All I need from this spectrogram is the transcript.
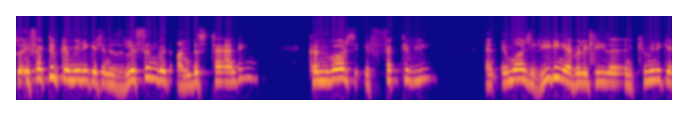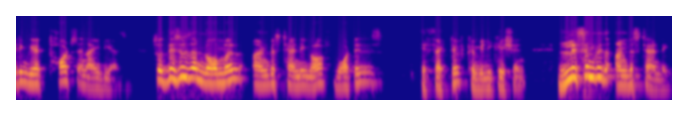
So effective communication is listen with understanding, converse effectively, and emerge reading abilities and communicating their thoughts and ideas. So this is a normal understanding of what is effective communication. Listen with understanding.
